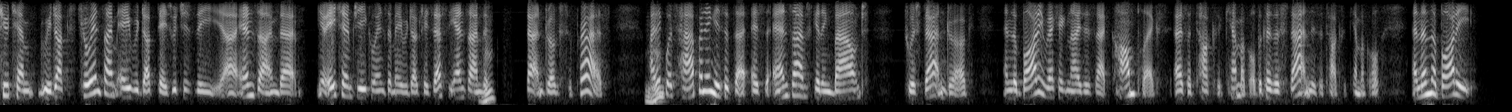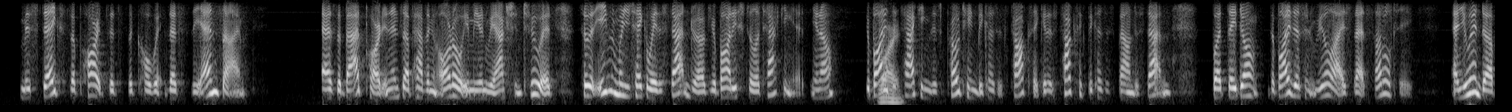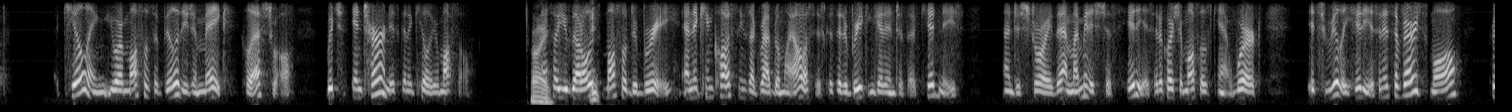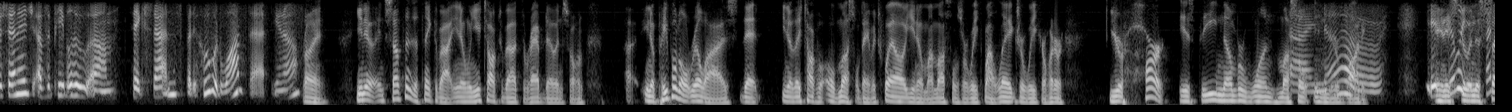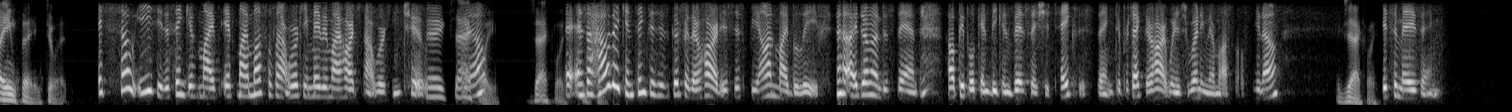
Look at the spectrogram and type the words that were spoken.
Q10 redux, coenzyme A reductase, which is the uh, enzyme that you know HMG coenzyme A reductase. That's the enzyme that statin drugs suppress. I think what's happening is that the, as the enzyme's getting bound to a statin drug, and the body recognizes that complex as a toxic chemical because a statin is a toxic chemical, and then the body mistakes the part that's the co- that's the enzyme as the bad part and ends up having an autoimmune reaction to it so that even when you take away the statin drug your body's still attacking it you know your body's Right. attacking this protein because it's toxic and it's toxic because it's bound to statin but they don't the body doesn't realize that subtlety and you end up killing your muscle's ability to make cholesterol which in turn is going to kill your muscle right. and so you've got all this muscle debris, and it can cause things like rhabdomyolysis because the debris can get into the kidneys and destroy them. I mean, it's just hideous. And of course, your muscles can't work. It's really hideous, and it's a very small percentage of the people who um, take statins. But who would want that? You know? Right. You know, and something to think about. You know, when you talked about the rhabdo and so on, uh, you know, people don't realize that. You know, they talk about oh muscle damage. Well, you know, my muscles are weak, my legs are weak, or whatever. Your heart is the number one muscle I in know. your body, It and it's really doing the same thing to it. It's so easy to think if my if my muscles aren't working, maybe my heart's not working too. Exactly. Exactly. And so, how they can think this is good for their heart is just beyond my belief. I don't understand how people can be convinced they should take this thing to protect their heart when it's ruining their muscles. You know, Exactly. it's amazing.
